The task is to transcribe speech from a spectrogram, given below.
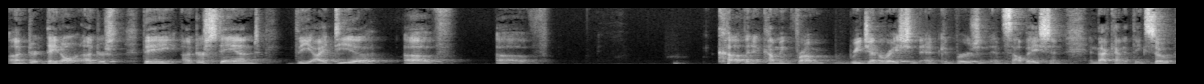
under they don't under they understand the idea of of covenant coming from regeneration and conversion and salvation and that kind of thing. So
